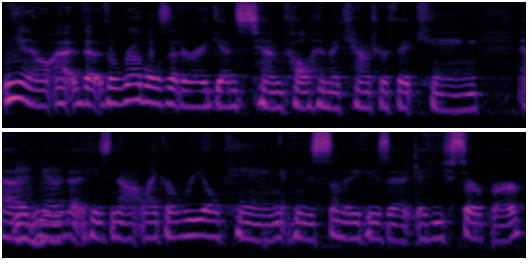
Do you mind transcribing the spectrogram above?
you know, uh, the the rebels that are against him call him a counterfeit king. Uh, You know that he's not like a real king. He's somebody who's a, a usurper.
